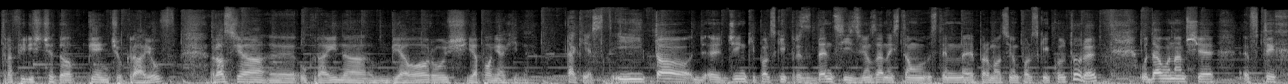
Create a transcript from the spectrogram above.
trafiliście do pięciu krajów. Rosja, y, Ukraina, Białoruś, Japonia, Chiny. Tak jest. I to e, dzięki polskiej prezydencji związanej z, tą, z tym e, promocją polskiej kultury udało nam się w tych,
